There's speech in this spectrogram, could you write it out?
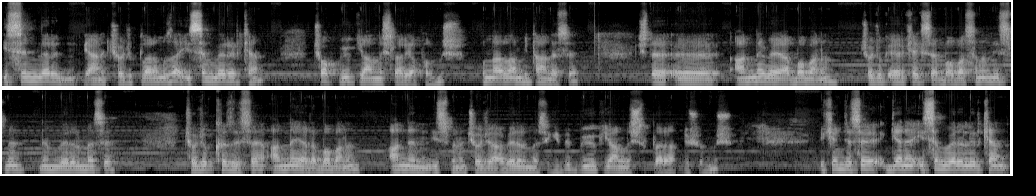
isimlerin yani çocuklarımıza isim verirken çok büyük yanlışlar yapılmış. Bunlardan bir tanesi işte e, anne veya babanın çocuk erkekse babasının isminin verilmesi, çocuk kız ise anne ya da babanın annenin isminin çocuğa verilmesi gibi büyük yanlışlıklara düşülmüş. İkincisi gene isim verilirken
